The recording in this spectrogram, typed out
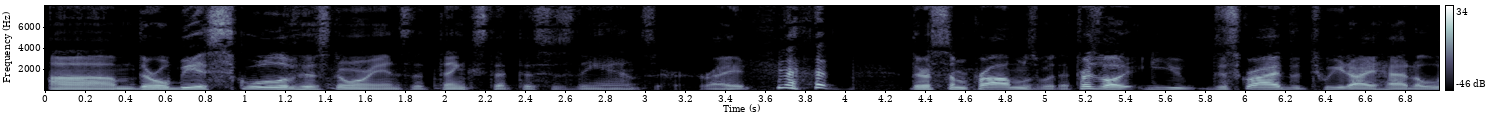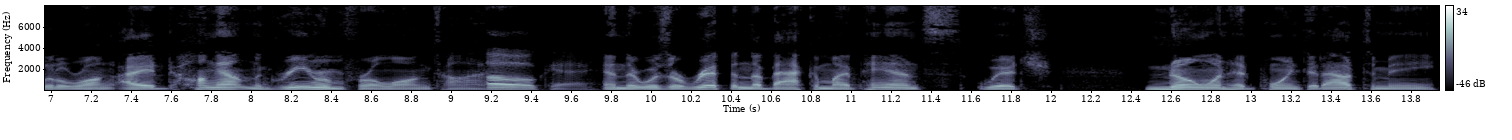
um, there will be a school of historians that thinks that this is the answer. Right. There's some problems with it. First of all, you described the tweet I had a little wrong. I had hung out in the green room for a long time. Oh, okay. and there was a rip in the back of my pants, which no one had pointed out to me.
